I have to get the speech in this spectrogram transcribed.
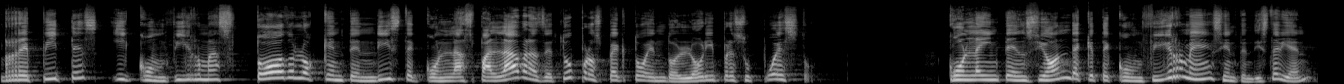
repites y confirmas todo lo que entendiste con las palabras de tu prospecto en dolor y presupuesto, con la intención de que te confirme si entendiste bien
